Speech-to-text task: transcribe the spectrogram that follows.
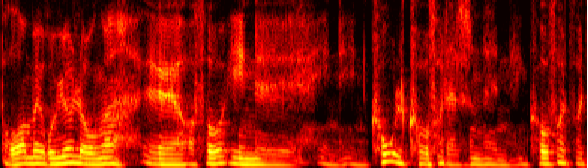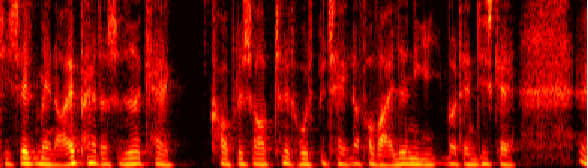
borgere med rygerlunger øh, at få en, øh, en, en kolkuffert, altså altså en, en kuffert, hvor de selv med en iPad osv. kan kobles op til et hospital og få vejledning i, hvordan de skal øh,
